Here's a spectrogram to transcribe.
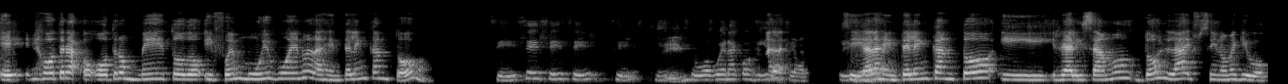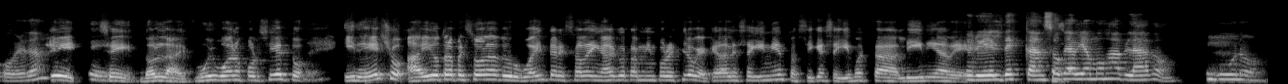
es otra, otro método y fue muy bueno, a la gente le encantó. Sí, sí, sí, sí, sí, sí. tuvo buena acogida, claro. Sí, sí, a la gente le encantó y realizamos dos lives, si no me equivoco, ¿verdad? Sí, sí, sí dos lives, muy buenos, por cierto. Y de hecho, hay otra persona de Uruguay interesada en algo también por el estilo que hay que darle seguimiento, así que seguimos esta línea de... Pero ¿y el descanso que habíamos hablado? Ninguno.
